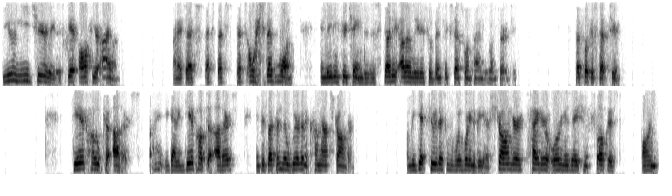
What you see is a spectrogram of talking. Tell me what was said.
You need cheerleaders. Get off your island. Right, that's that's that's that's only step one in leading through change is to study other leaders who have been successful in times of uncertainty. Let's look at step two. Give hope to others. Right? You got to give hope to others and just let them know we're going to come out stronger when we get through this, we're going to be a stronger, tighter organization focused on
